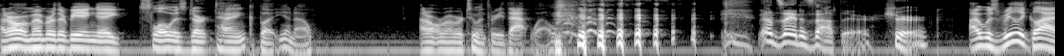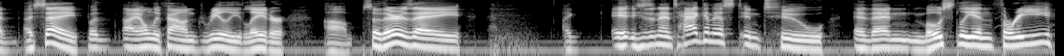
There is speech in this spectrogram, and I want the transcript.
I don't remember there being a slow as dirt tank, but you know. I don't remember two and three that well. Not saying it's not there. Sure. I was really glad. I say, but I only found really later. Um, so there is a, I, he's an antagonist in two, and then mostly in three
